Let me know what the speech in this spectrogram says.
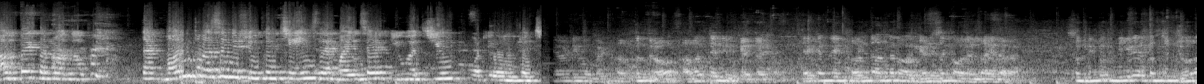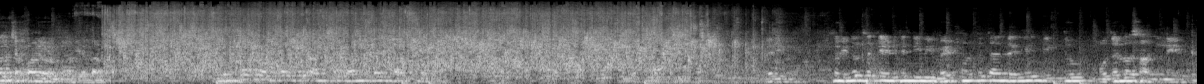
ಆಗ್ಬೇಕು ಅನ್ನೋದು. That one person if you can change their mind set you achieve what you want ನೀವು ಹತ್ತಿದ್ರು ಅವತ್ತೇ ನೀವು ಗೆದ್ದಕ್ಕೆ ಯಾಕಂದ್ರೆ ಇಲ್ಲಿ ಅಂದ್ರೆ ಅವ್ರು ಗೆಲ್ಸಕ್ಕೆ ಅವರೆಲ್ಲ ಇದ್ದಾರೆ ಸೊ ನಿಮಗೆ ನೀವೇ ಫಸ್ಟ್ ಜೋರಾಗಿ ಚಪ್ಪಾಳೆ ಹೊಡ್ಕೊಂಡು ಎಲ್ಲ ವೆರಿ ಗುಡ್ ಸೊ ಇನ್ನೊಂದ್ಸತಿ ಹೇಳ್ತೀನಿ ನೀವು ಈ ಮೆಟ್ ಹತ್ತುತ್ತಾ ಇದ್ದಂಗೆ ನಿಮ್ದು ಮೊದಲ ಸಾಧನೆ ಇದೆ.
